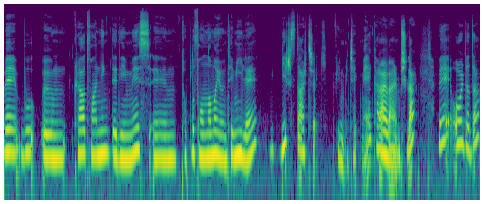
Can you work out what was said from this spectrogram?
ve bu e, crowdfunding dediğimiz e, toplu fonlama yöntemiyle bir Star Trek filmi çekmeye karar vermişler. Ve orada da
